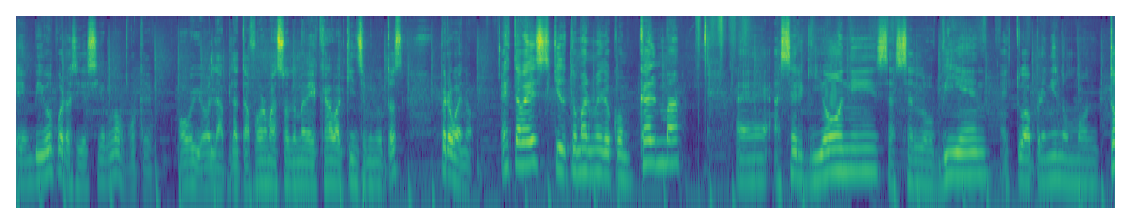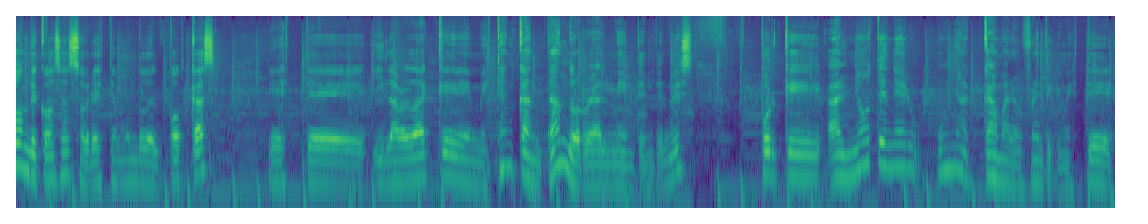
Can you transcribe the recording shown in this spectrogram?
en vivo, por así decirlo, porque obvio la plataforma solo me dejaba 15 minutos. Pero bueno, esta vez quiero tomármelo con calma, eh, hacer guiones, hacerlo bien. Estuve aprendiendo un montón de cosas sobre este mundo del podcast. Este, y la verdad que me está encantando realmente, ¿entendés? Porque al no tener una cámara enfrente que me esté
